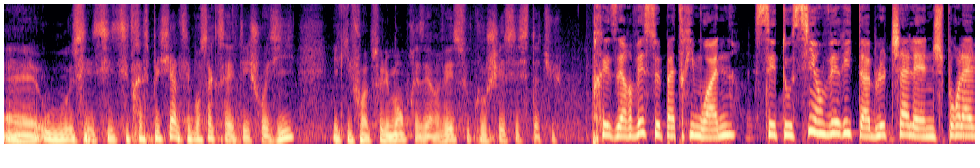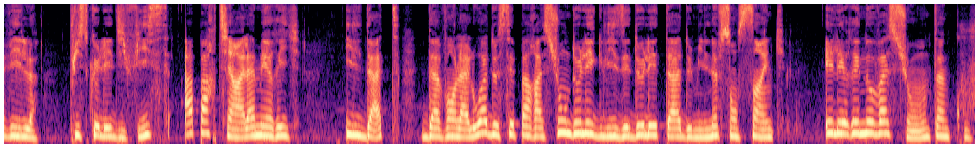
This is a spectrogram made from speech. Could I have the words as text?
euh, où c'est très spécial. C'est pour ça que ça a été choisi et qu'il faut absolument préserver ce clocher, ces statues. Préserver ce patrimoine, c'est aussi un véritable challenge pour la ville, puisque l'édifice appartient à la mairie. Il date d'avant la loi de séparation de l'Église et de l'État de 1905 et les rénovations ont un coût.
